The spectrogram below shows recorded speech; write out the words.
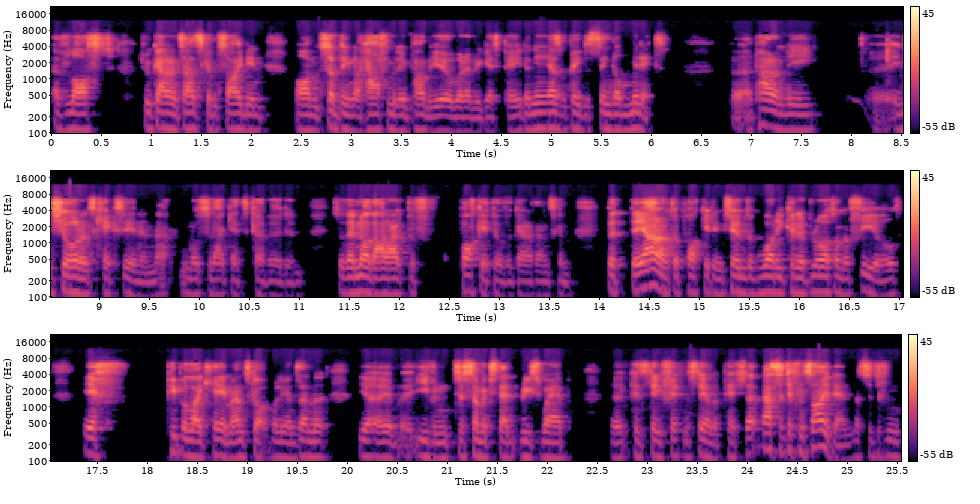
have lost through Gareth Anscombe signing on something like half a million pound a year, whatever he gets paid, and he hasn't paid a single minute. But apparently, uh, insurance kicks in, and that, most of that gets covered, and so they're not that out of pocket over Gareth Anscombe. But they are out of pocket in terms of what he could have brought on the field if people like him and Scott Williams, and uh, yeah, even to some extent Rhys Webb, uh, can stay fit and stay on the pitch. That, that's a different side. Then that's a different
